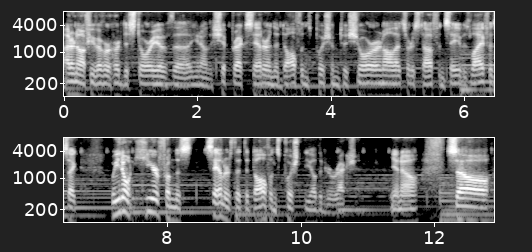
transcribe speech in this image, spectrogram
I don't know if you've ever heard the story of the, you know, the shipwrecked sailor and the dolphins push him to shore and all that sort of stuff and save his life. It's like, we don't hear from the sailors that the dolphins pushed the other direction, you know? So,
